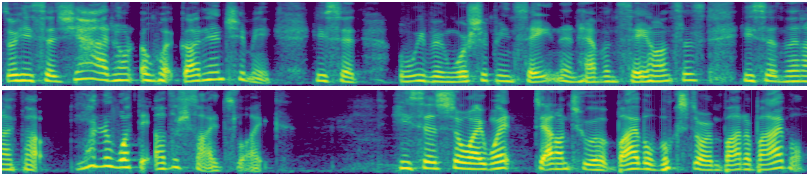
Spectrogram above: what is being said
So he says, Yeah, I don't know what got into me. He said, We've been worshiping Satan and having seances. He said, Then I thought, wonder what the other side's like. He says, so I went down to a Bible bookstore and bought a Bible.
